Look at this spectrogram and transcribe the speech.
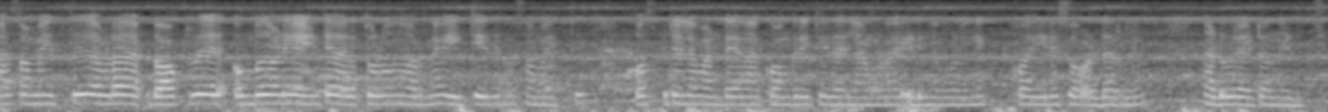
ആ സമയത്ത് അവിടെ ഡോക്ടർ ഒമ്പത് മണി കഴിഞ്ഞിട്ടേ വരത്തുള്ളൂ എന്ന് പറഞ്ഞ് വെയിറ്റ് ചെയ്തിരുന്ന സമയത്ത് ഹോസ്പിറ്റലിലെ വണ്ടേ കോൺക്രീറ്റ് ഇതെല്ലാം കൂടെ ഇടിഞ്ഞ പൊളിഞ്ഞ് കയ്യിലെ ഷോൾഡറിലും നടുവിലായിട്ട് വന്ന് ഇടിച്ച്.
